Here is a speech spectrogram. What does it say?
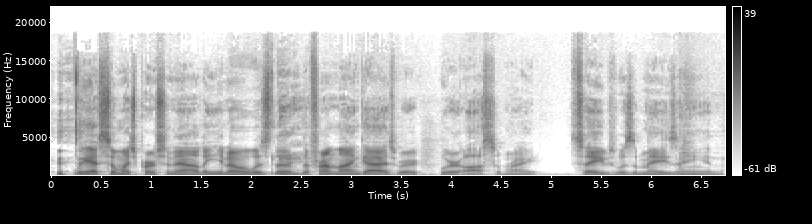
we had so much personality. You know, it was the the frontline guys were were awesome, right? Saves was amazing, and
